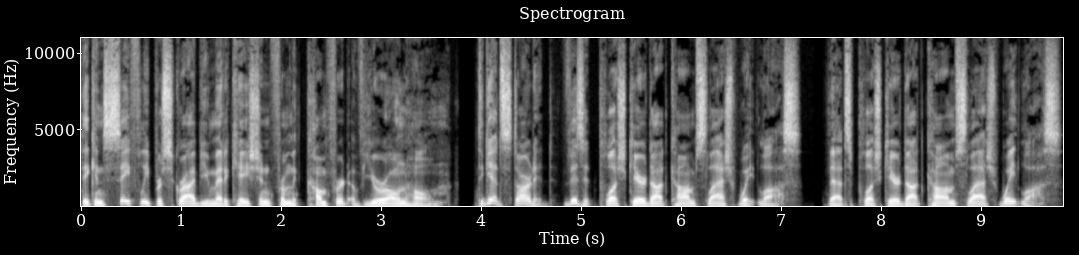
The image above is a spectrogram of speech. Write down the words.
they can safely prescribe you medication from the comfort of your own home. To get started, visit plushcare.com slash weight loss. That's plushcare.com slash weight loss.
